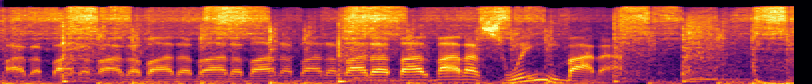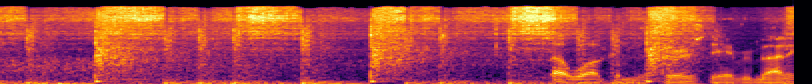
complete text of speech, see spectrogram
Bada, bada, bada, bada, bada, bada, bada, bada, bada, bada, swing bada. So, welcome to Thursday, everybody.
